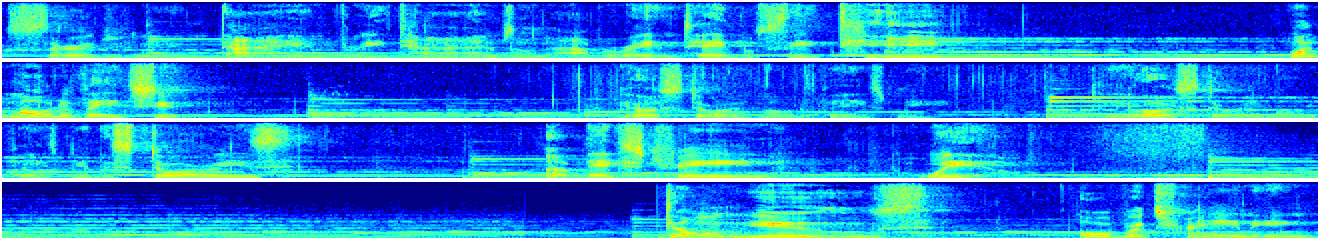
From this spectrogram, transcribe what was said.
Heart surgery dying three times on the operating table CT. What motivates you? Your story motivates me. Your story motivates me. The stories of extreme will. Don't use overtraining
